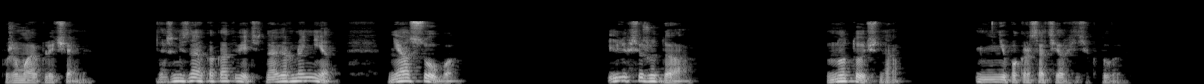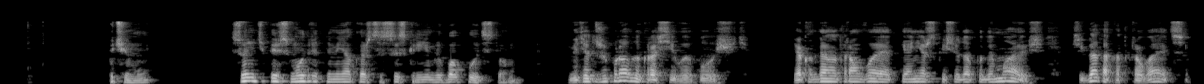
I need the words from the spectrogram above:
Пожимаю плечами. Даже не знаю, как ответить. Наверное, нет. Не особо. Или все же да. Но точно. Не по красоте архитектуры. Почему? Соня теперь смотрит на меня, кажется, с искренним любопытством. Ведь это же правда красивая площадь. Я когда на трамвае от Пионерской сюда поднимаюсь, всегда так открывается.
